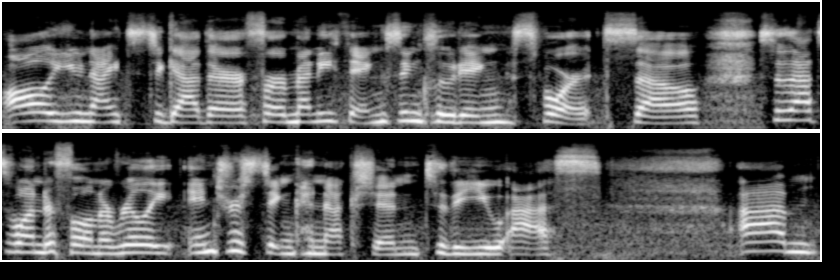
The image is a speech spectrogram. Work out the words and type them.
all unites together for many things, including sports. So, so that's wonderful and a really interesting connection to the U.S. Um,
